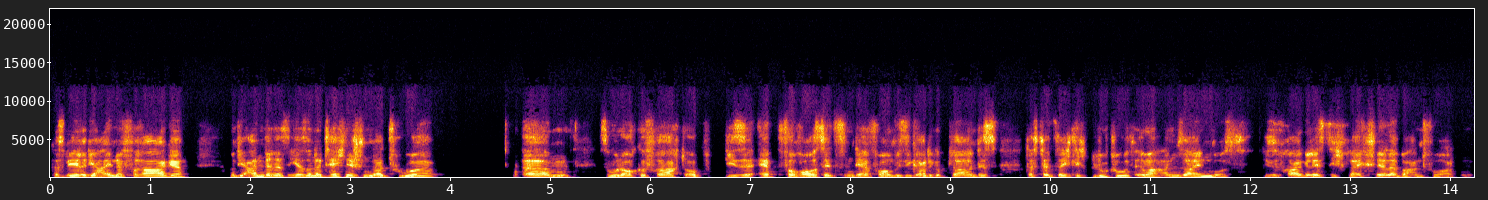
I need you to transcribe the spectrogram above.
Das wäre die eine Frage. Und die andere ist eher so einer technischen Natur. Ähm, es wurde auch gefragt, ob diese App voraussetzt in der Form, wie sie gerade geplant ist, dass tatsächlich Bluetooth immer an sein muss. Diese Frage lässt sich vielleicht schneller beantworten.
